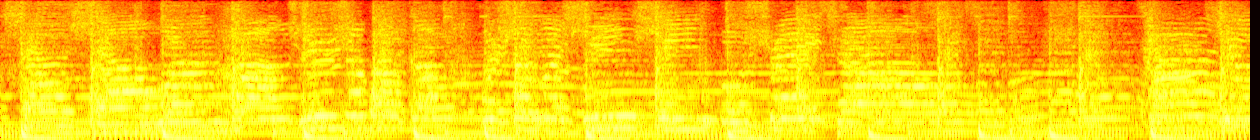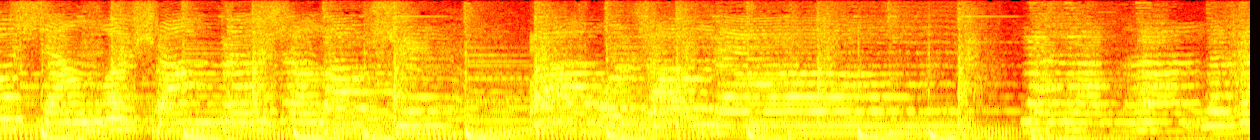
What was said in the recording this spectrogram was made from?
小小问号举手报告，为什么星星不睡觉？它就像晚上的小老师，把我照亮。啦啦啦啦啦啦啦。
